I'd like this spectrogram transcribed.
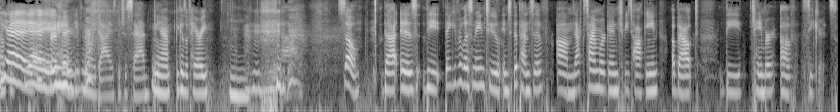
Okay. yay, good for him, even though he dies, which is sad. Yeah, because of Harry. Die. So that is the thank you for listening to Into the Pensieve. Um, next time we're going to be talking about the Chamber of Secrets.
